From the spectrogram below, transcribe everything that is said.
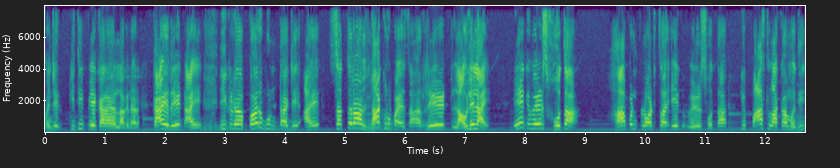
म्हणजे किती पे करायला लागणार? काय रेट आहे? इकडं पर गुंटा जे आहे सतरा लाख रुपयाचा रेट लावलेला आहे. एक वेळेस होता. हा पण प्लॉटचा एक वेळेस होता की पाच लाखामध्ये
